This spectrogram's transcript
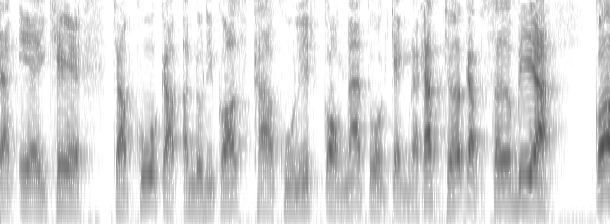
จาก AIK จับคู่กับอันโดนิกอสคาคูลิสกองหน้าตัวเก่งนะครับ เจอกับเซอร์เบีย ก็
